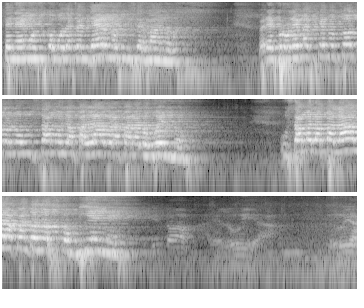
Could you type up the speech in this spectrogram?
Tenemos como defendernos, mis hermanos. Pero el problema es que nosotros no usamos la palabra para lo bueno. Usamos la palabra cuando nos conviene. Bendito. Aleluya. Aleluya.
